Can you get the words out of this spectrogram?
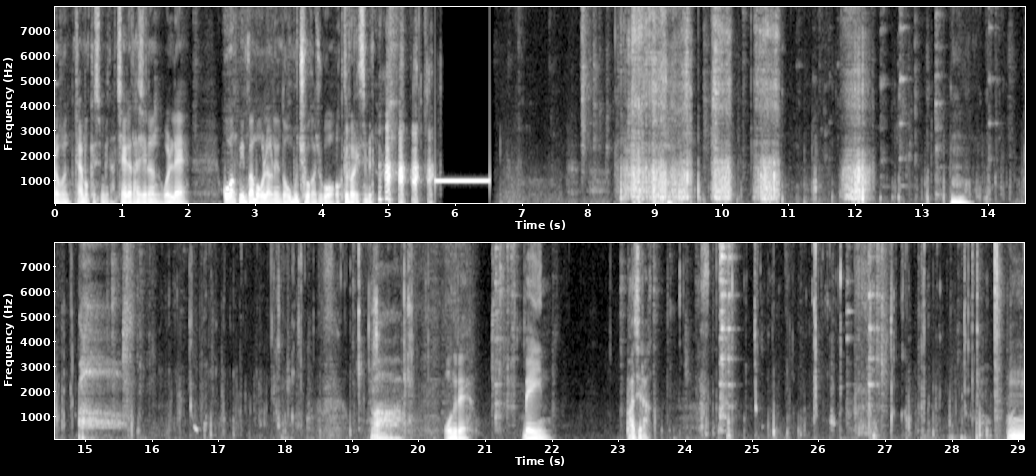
여러분 잘 먹겠습니다. 제가 사실은 원래 꼬막비빔밥 먹으려고 했는데 너무 추워가지고 먹도록 하겠습니다. 아, 오늘의 메인 바지락. 음,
